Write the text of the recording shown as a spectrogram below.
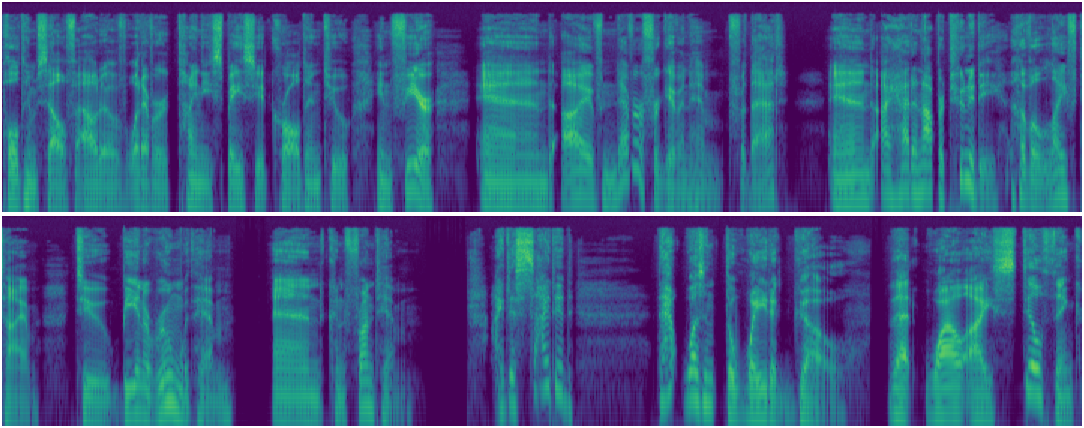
pulled himself out of whatever tiny space he had crawled into in fear. And I've never forgiven him for that. And I had an opportunity of a lifetime to be in a room with him and confront him. I decided that wasn't the way to go. That while I still think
